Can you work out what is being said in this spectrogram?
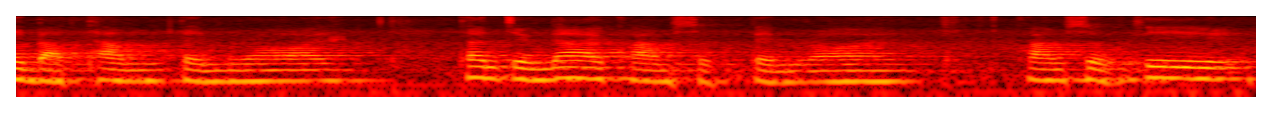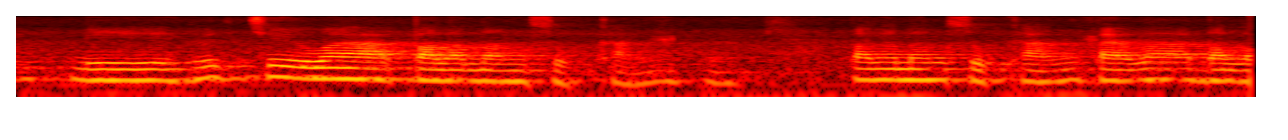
ฏิบัติธรรมเต็มร้อย ท่านจึงได้ความสุขเต็มร้อย ความสุขที่มีชื่อว่าปรมังสุขขัง ปรมังสุขขังแปลว่าบร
